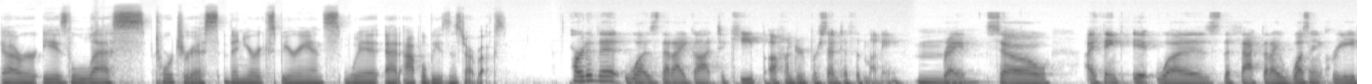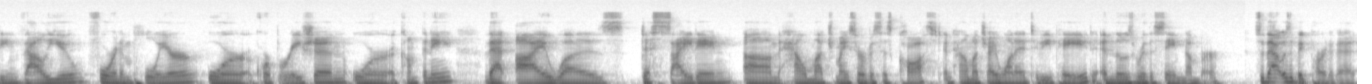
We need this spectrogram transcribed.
or is less torturous than your experience with at Applebee's and Starbucks part of it was that I got to keep 100% of the money, mm. right? So I think it was the fact that I wasn't creating value for an employer or a corporation or a company, that I was deciding um, how much my services cost and how much I wanted to be paid. And those were the same number. So that was a big part of it.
